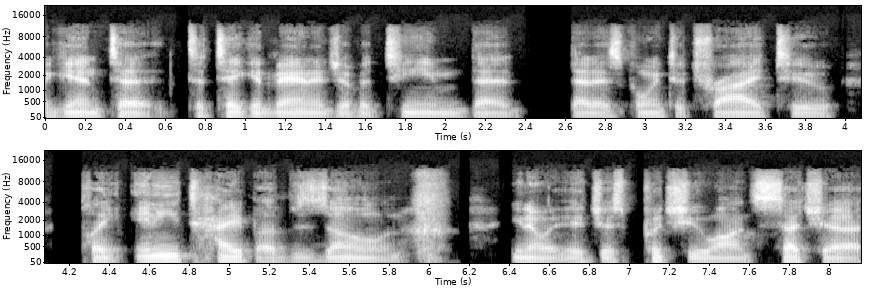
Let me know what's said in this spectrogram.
again to to take advantage of a team that that is going to try to play any type of zone. You know it just puts you on such a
